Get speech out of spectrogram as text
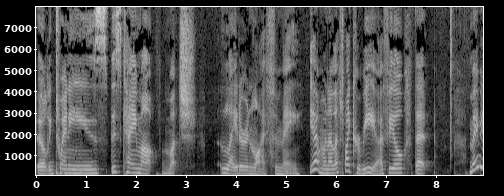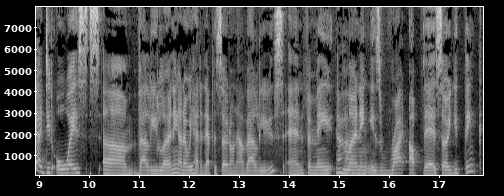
early 20s. Mm-hmm. This came up much later in life for me. Yeah, when I left my career, I feel that Maybe I did always um, value learning. I know we had an episode on our values, and for me, uh-huh. learning is right up there. So you'd think,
